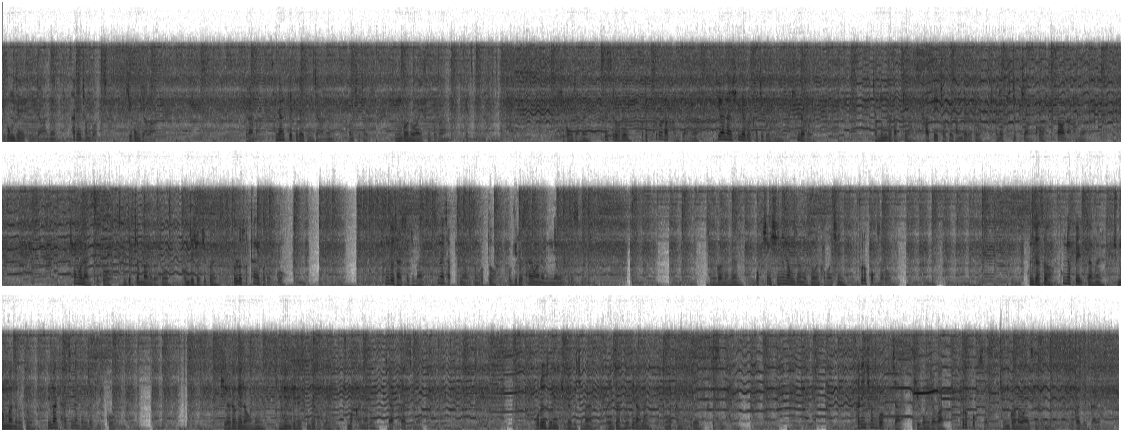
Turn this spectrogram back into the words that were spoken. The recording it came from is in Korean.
기공자에 등장하는 살인 청부업자 기공자와 드라마 사냥개들에 등장하는 권초적 김건우와의 승부가 되겠습니다. 기공자는 스스로를 거듭 프로라 강조하며 뛰어난 실력을 가지고 있는 킬러로 전문가답게 다수의 적을 상대로도 전혀 기죽지 않고 싸워나가며 총을 안 쓰고 간접전만으로도 범죄 조직을 홀로 소탕해버렸고 총도 잘 쏘지만 손에 잡히는 어떤 것도 무기로 사용하는 능력을 가졌습니다. 김건우는 복싱 신인왕전 우승을 거머쥔 프로복서로 혼자서 폭력배 일당을 주먹만으로도 1만 타진한 전적이 있고 비열하게 나오는 김명기를 상대로도 주먹 하나로 제압하였으며 오른손은 주력이지만 왼손 훅이라는 강력한 무기를 가졌습니다. 살인 청부업자 기공자와 프로복서 김건호와의 승부는 누가 될까요?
